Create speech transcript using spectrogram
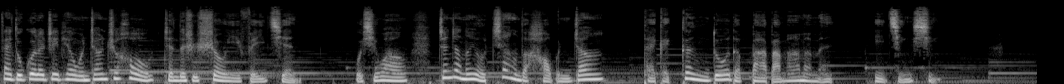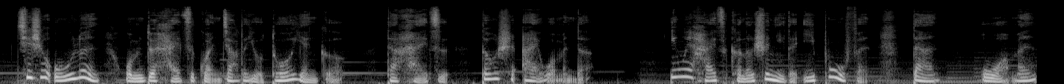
在读过了这篇文章之后，真的是受益匪浅。我希望真正能有这样的好文章，带给更多的爸爸妈妈们以警醒。其实，无论我们对孩子管教的有多严格，但孩子都是爱我们的，因为孩子可能是你的一部分，但我们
